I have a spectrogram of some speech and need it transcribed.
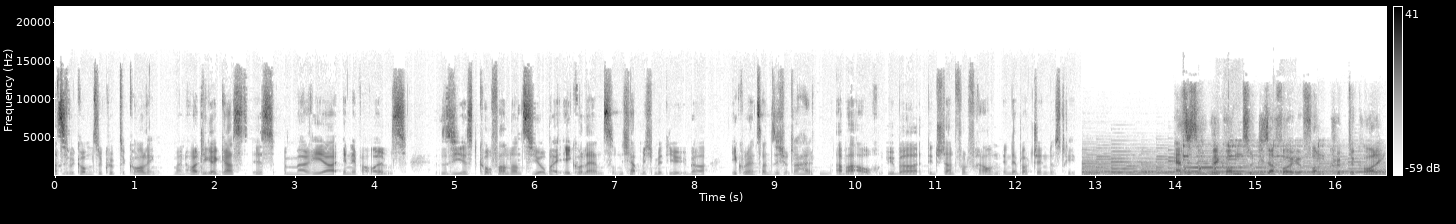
Herzlich willkommen zu Crypto Calling. Mein heutiger Gast ist Maria Eneva Olms. Sie ist Co-Founder und CEO bei Ecolens und ich habe mich mit ihr über Ecolens an sich unterhalten, aber auch über den Stand von Frauen in der Blockchain-Industrie. Herzlich willkommen zu dieser Folge von Crypto Calling.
